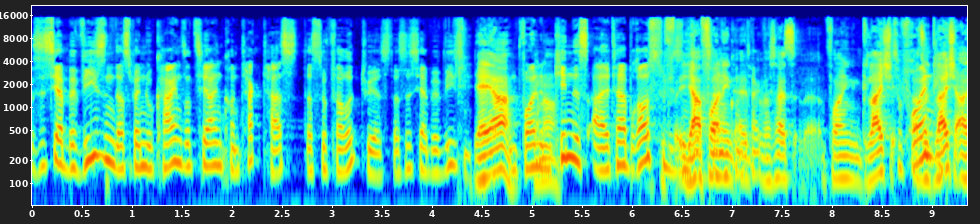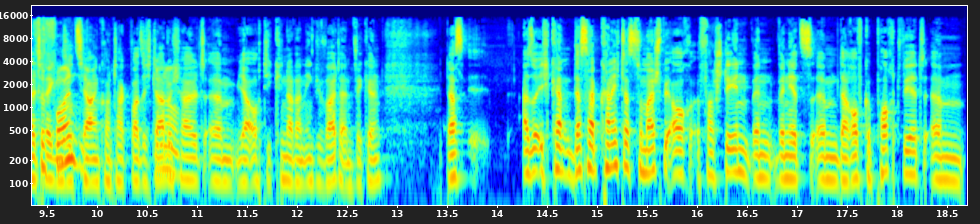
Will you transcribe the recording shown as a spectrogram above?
Es ist ja bewiesen, dass wenn du keinen sozialen Kontakt hast, dass du verrückt wirst. Das ist ja bewiesen. ja ja Und vor allem genau. im Kindesalter brauchst du diesen ja vor sozialen äh, Kontakt. was heißt äh, vor Dingen gleich Zu Freunden, also gleichaltrigen sozialen Kontakt weil sich dadurch Genau. halt ähm, ja auch die Kinder dann irgendwie weiterentwickeln das äh, also ich kann deshalb kann ich das zum Beispiel auch verstehen wenn wenn jetzt ähm, darauf gepocht wird ähm,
